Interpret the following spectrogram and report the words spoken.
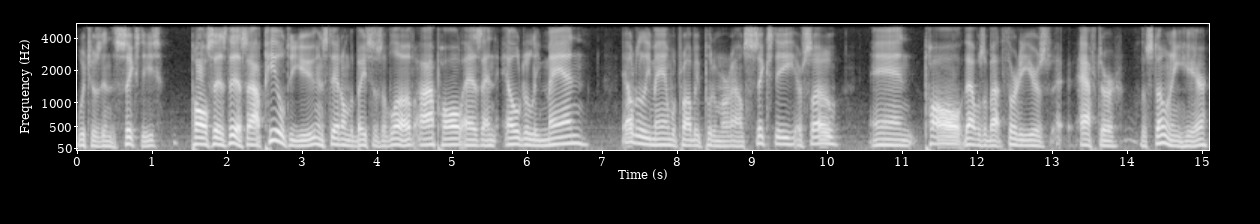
which was in the 60s, Paul says this I appeal to you instead on the basis of love. I, Paul, as an elderly man, elderly man would probably put him around 60 or so. And Paul, that was about 30 years after the stoning here.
